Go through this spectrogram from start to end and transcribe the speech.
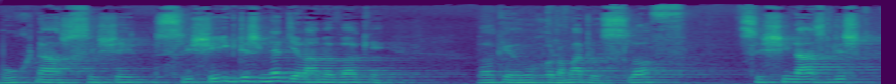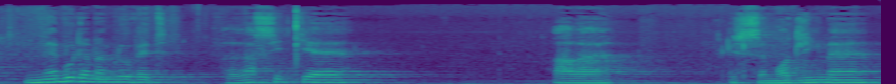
Bůh nás slyší, slyší i když neděláme velký, velkého hromadu slov, slyší nás, když nebudeme mluvit hlasitě, ale když se modlíme,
